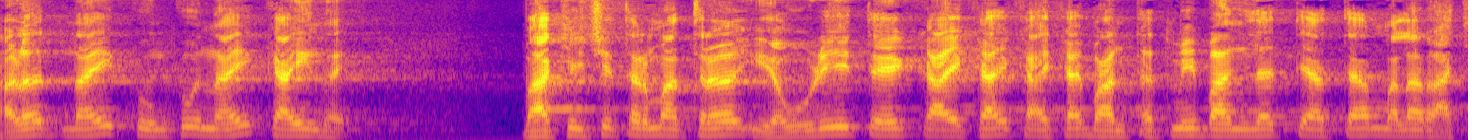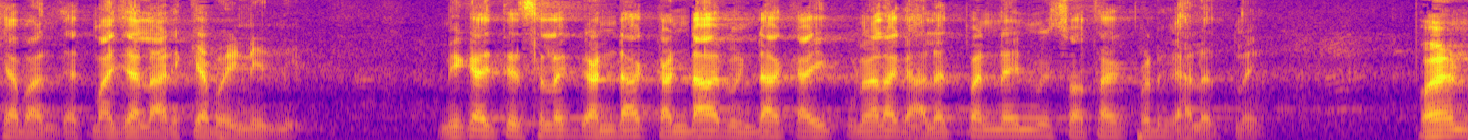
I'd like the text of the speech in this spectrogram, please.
हळद नाही कुंकू नाही काही नाही. बाकीची तर मात्र एवढी ते काय काय काय काय बांधतात. मी बांधल्यात ते आता मला राख्या बांधतात माझ्या लाडक्या बहिणींनी. मी काय ते सलग गंडा कंडा बिंडा काही कुणाला घालत पण नाही मी स्वतः पण घालत नाही. पण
